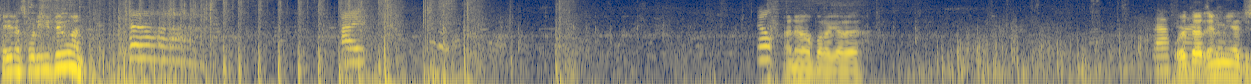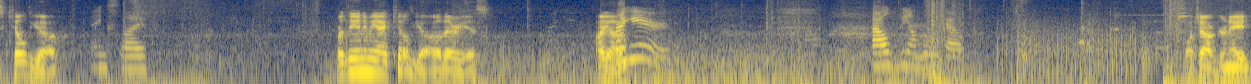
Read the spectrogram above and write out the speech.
Cadence, what are you doing? Ah! I. Help! I know, but I gotta. Raft Where'd that enemy I just killed go? Thanks, life. Where'd the enemy I killed go? Oh, there he is. I got Right him. here. I'll be on the lookout. Watch out, grenade.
